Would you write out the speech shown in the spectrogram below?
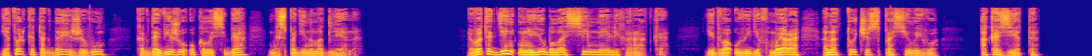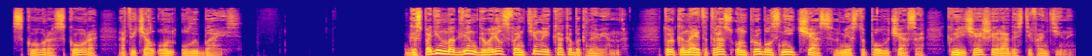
"Я только тогда и живу, когда вижу около себя господина Мадлена". В этот день у нее была сильная лихорадка. Едва увидев мэра, она тотчас спросила его: "А газета?" "Скоро, скоро", отвечал он, улыбаясь. Господин Мадлен говорил с Фантиной как обыкновенно. Только на этот раз он пробыл с ней час вместо получаса, к величайшей радости Фантины.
